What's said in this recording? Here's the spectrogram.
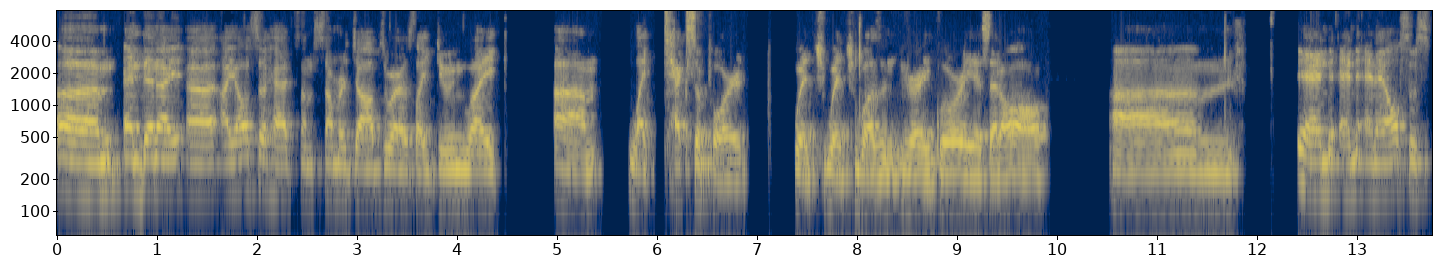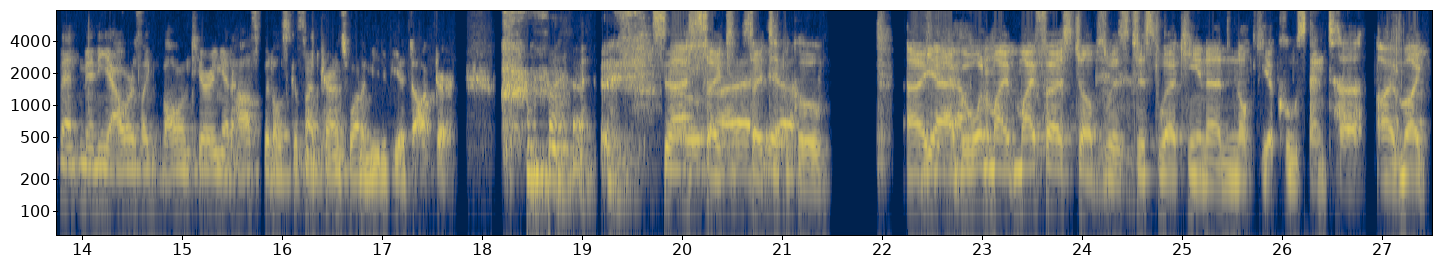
Um, and then I uh, I also had some summer jobs where I was like doing like um, like tech support, which which wasn't very glorious at all. Um, and and and I also spent many hours like volunteering at hospitals because my parents wanted me to be a doctor. so so uh, so typical. Uh, yeah, yeah, but one of my, my first jobs was just working in a Nokia call center. I'm like,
